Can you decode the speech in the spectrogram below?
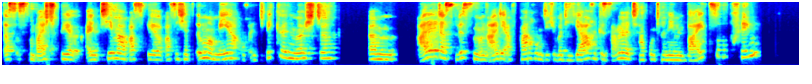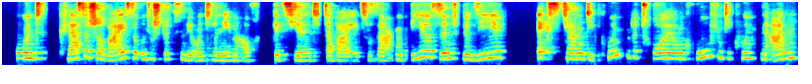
das ist zum Beispiel ein Thema, was wir, was ich jetzt immer mehr auch entwickeln möchte. Ähm, all das Wissen und all die Erfahrungen, die ich über die Jahre gesammelt habe, Unternehmen beizubringen. Und klassischerweise unterstützen wir Unternehmen auch gezielt dabei, zu sagen, wir sind für sie extern die Kundenbetreuung, rufen die Kunden an,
